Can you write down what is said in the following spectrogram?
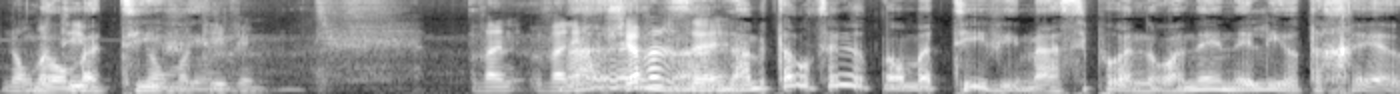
נורמטיב, נורמטיביים. ואני, חושב על זה, למה אתה רוצה להיות נורמטיבי? מה הסיפור? אני נורא נהנה להיות אחר.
